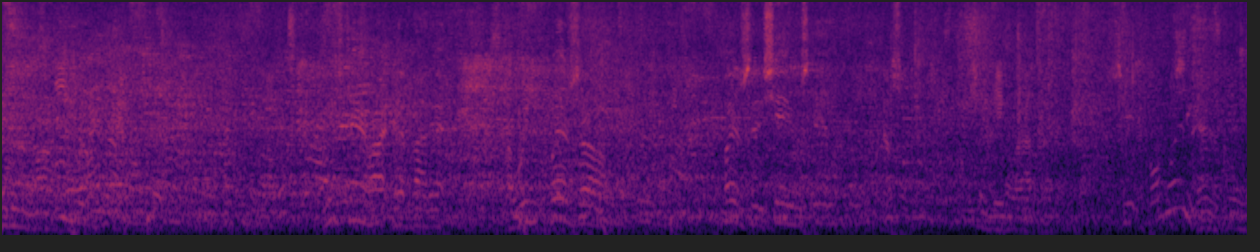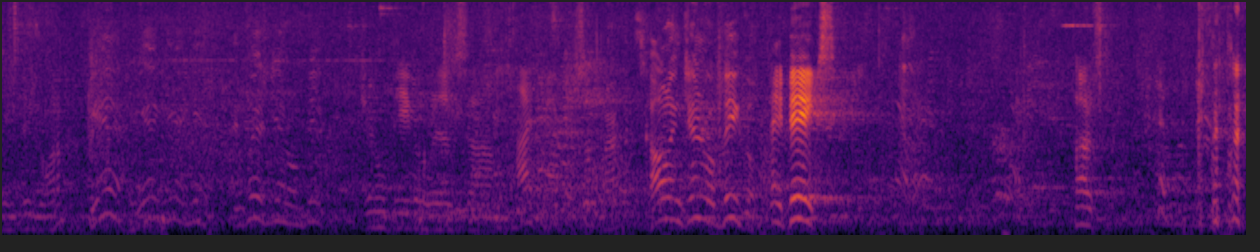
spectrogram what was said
you doing, Mark? You stand right there by that. Are we, where's, uh, where's the Shane still? She, where he at? You want him? Yeah, yeah, yeah, yeah. And where's General Beagle? General Beagle is um, hiding out there somewhere. Calling General Beagle. Hey, Beaks. Post.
